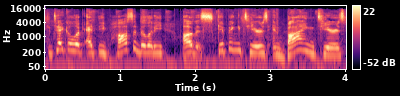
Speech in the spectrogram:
to take a look at the possibility of skipping tiers and buying tiers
